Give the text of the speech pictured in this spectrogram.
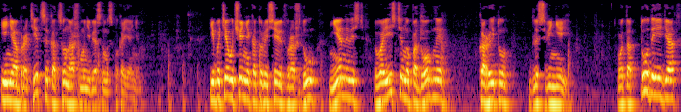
и не обратиться к Отцу нашему небесному с покаянием. Ибо те учения, которые сеют вражду, ненависть, воистину подобны корыту для свиней. Вот оттуда едят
